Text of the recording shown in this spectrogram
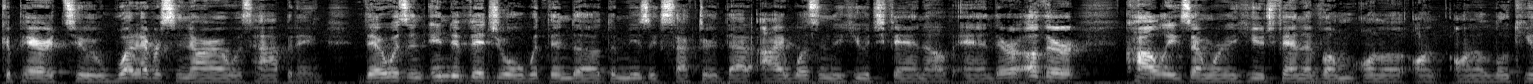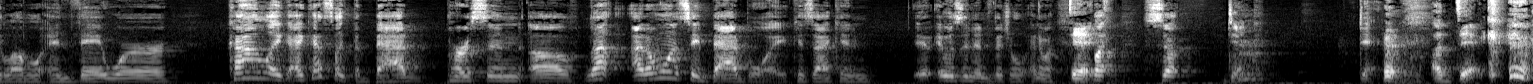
compared to whatever scenario was happening. There was an individual within the, the music sector that I wasn't a huge fan of, and there are other colleagues that weren't a huge fan of them on a on, on a low key level, and they were kind of like I guess like the bad person of not I don't want to say bad boy because that can it, it was an individual anyway, Dick. but so dick, dick. a dick.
